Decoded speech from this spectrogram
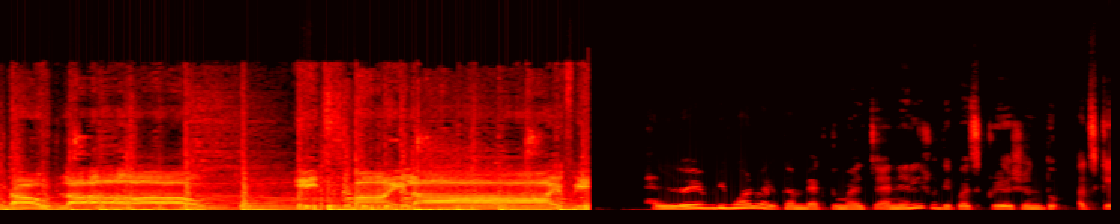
it out loud. It's my life. Hello everyone welcome back to my channel Sudipa's creation তো আজকে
